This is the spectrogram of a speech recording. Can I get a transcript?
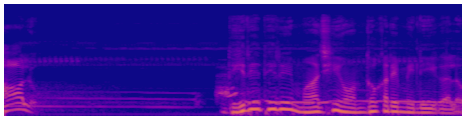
ভালো। ধীরে ধীরে মাঝি অন্ধকারে মিলিয়ে গেল।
